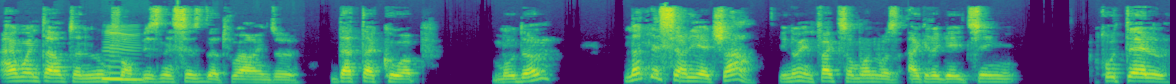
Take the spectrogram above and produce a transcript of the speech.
I went out and looked mm. for hmm. businesses that were in the data co-op model, not necessarily HR. You know, in fact, someone was aggregating hotel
